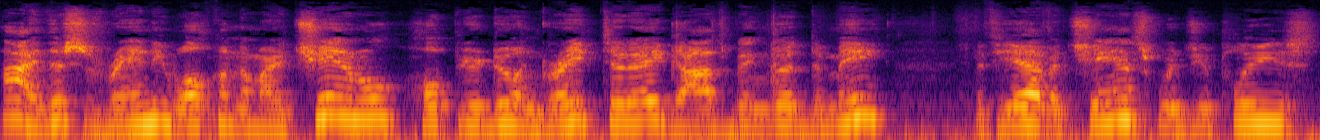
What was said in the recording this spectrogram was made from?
Hi, this is Randy. Welcome to my channel. Hope you're doing great today. God's been good to me. If you have a chance, would you please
